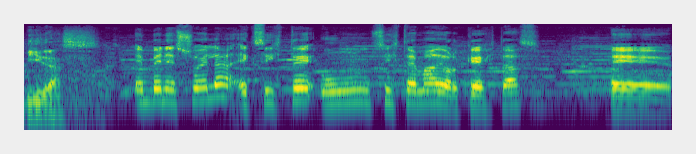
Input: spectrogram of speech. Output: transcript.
vidas. En Venezuela existe un sistema de orquestas eh,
